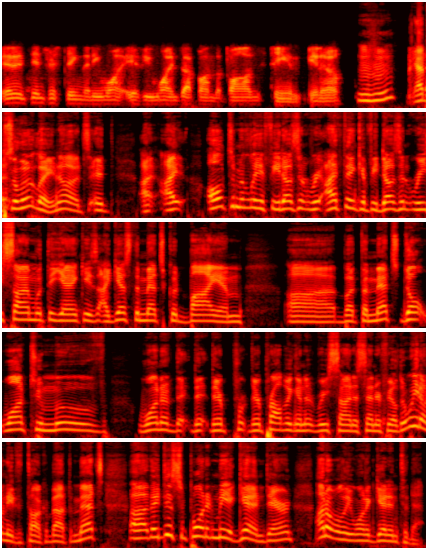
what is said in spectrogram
And it's interesting that he want if he winds up on the Bonds team, you know. Mm-hmm. Absolutely. No, it's it. I, I ultimately, if he doesn't, re, I think if he doesn't re-sign with the Yankees, I guess the Mets could buy him. Uh, but the Mets don't want to move one of the. They're they're probably going to re-sign a center fielder. We don't need to talk about the Mets. Uh, they disappointed me again, Darren. I don't really want to get into that.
